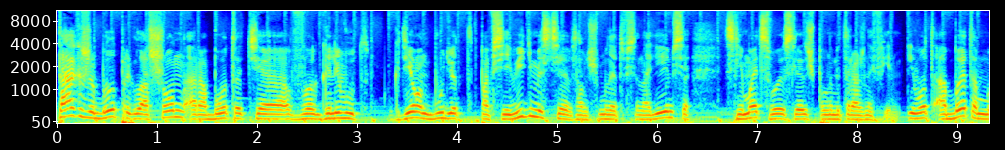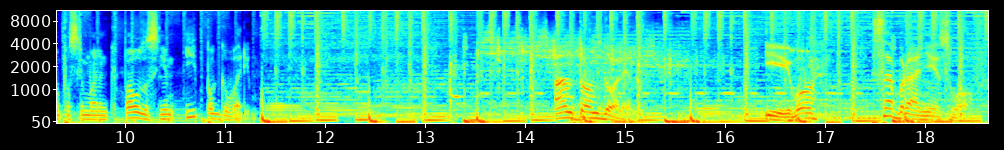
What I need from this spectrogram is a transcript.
также был приглашен работать э, в Голливуд, где он будет, по всей видимости, что мы на это все надеемся, снимать свой следующий полнометражный фильм. И вот об этом мы после маленькой паузы с ним и поговорим. Антон Долин и его «Собрание слов».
